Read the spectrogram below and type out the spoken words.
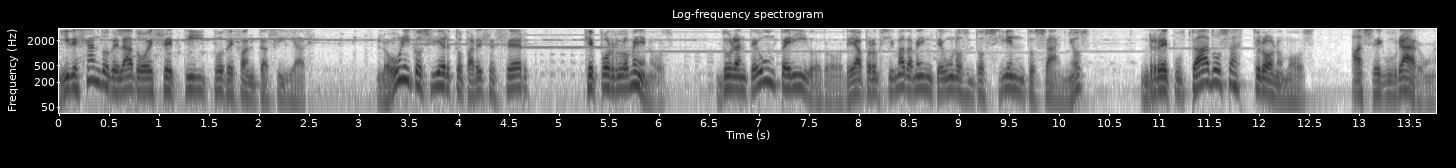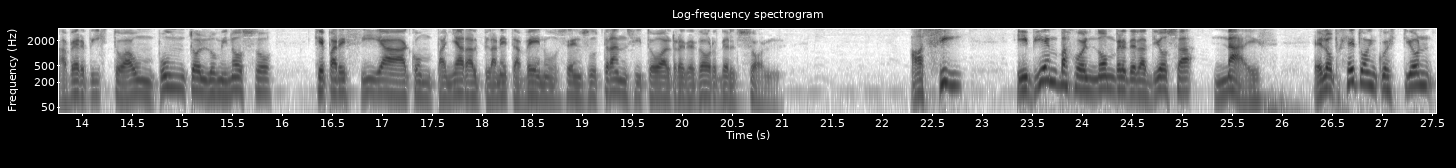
y dejando de lado ese tipo de fantasías, lo único cierto parece ser que por lo menos durante un período de aproximadamente unos 200 años, reputados astrónomos aseguraron haber visto a un punto luminoso que parecía acompañar al planeta Venus en su tránsito alrededor del Sol. Así, y bien bajo el nombre de la diosa Naith, el objeto en cuestión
